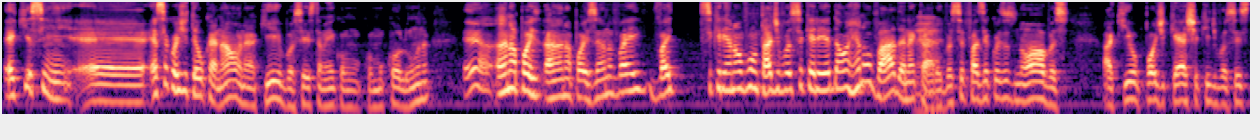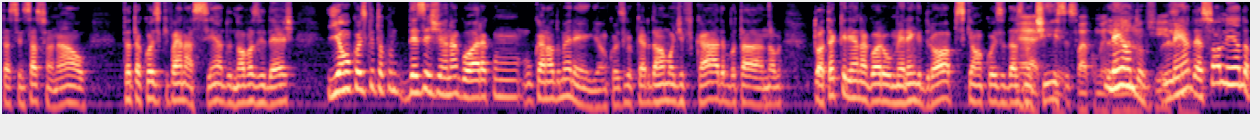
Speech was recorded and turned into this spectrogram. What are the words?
é que, assim, é, essa coisa de ter o canal, né, aqui, vocês também como, como coluna, é, ano, após, ano após ano vai, vai se criando uma vontade de você querer dar uma renovada, né, cara? É. De você fazer coisas novas. Aqui, o podcast aqui de vocês está sensacional tanta coisa que vai nascendo, novas ideias. E é uma coisa que eu estou desejando agora com o canal do Merengue. É uma coisa que eu quero dar uma modificada, botar. Nova... Tô até criando agora o Merengue Drops, que é uma coisa das é, notícias. Lendo, notícia. lendo, é só lendo.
